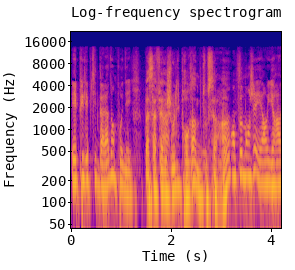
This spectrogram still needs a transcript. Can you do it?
Et puis les petites balades en poney. Bah, ça fait un joli programme, tout ça. Hein On peut manger, hein, il y aura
